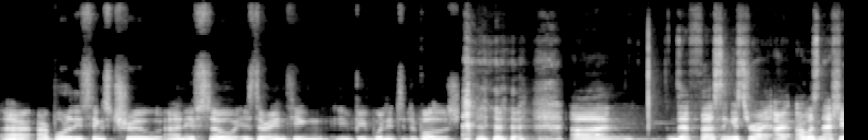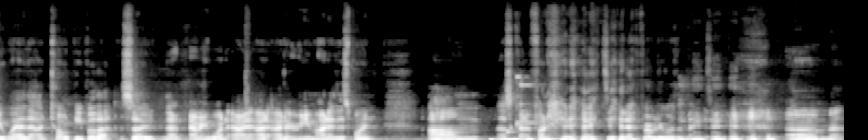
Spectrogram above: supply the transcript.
Uh, are both of these things true? And if so, is there anything you'd be willing to divulge? uh, the first thing is true. I, I wasn't actually aware that I'd told people that. So that I mean, what I I don't really mind at this point. Um, that's kind of funny. I did. I probably wasn't meant to. Um,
